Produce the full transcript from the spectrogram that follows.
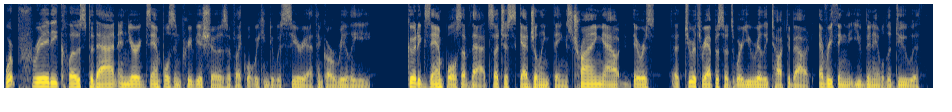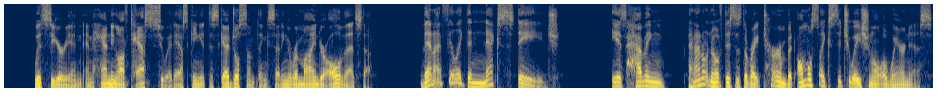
we're pretty close to that, and your examples in previous shows of like what we can do with Siri, I think, are really good examples of that, such as scheduling things, trying out. There was uh, two or three episodes where you really talked about everything that you've been able to do with with Siri and, and handing off tasks to it, asking it to schedule something, setting a reminder, all of that stuff. Then I feel like the next stage is having, and I don't know if this is the right term, but almost like situational awareness.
